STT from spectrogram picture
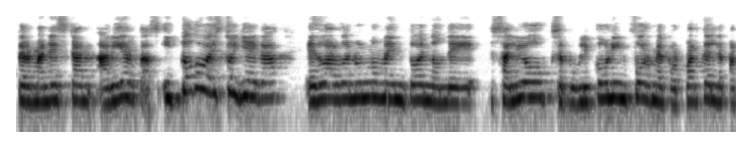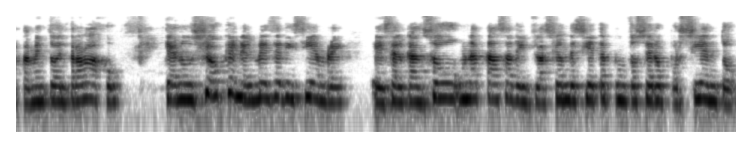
permanezcan abiertas. Y todo esto llega, Eduardo, en un momento en donde salió, se publicó un informe por parte del Departamento del Trabajo que anunció que en el mes de diciembre eh, se alcanzó una tasa de inflación de 7.0%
